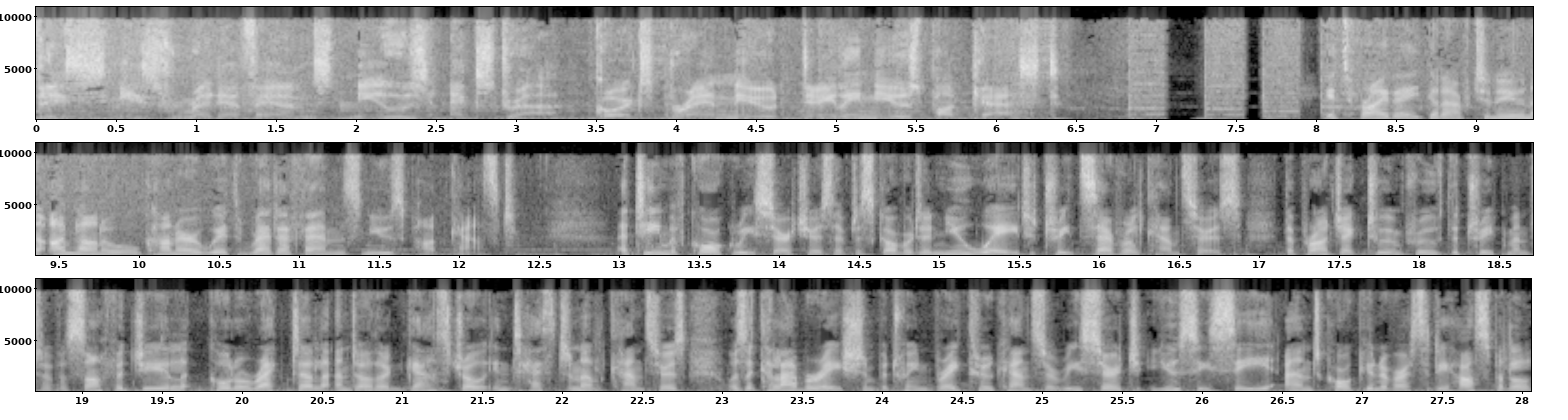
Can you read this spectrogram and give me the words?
This is Red FM's News Extra, Cork's brand new daily news podcast. It's Friday. Good afternoon. I'm Lana O'Connor with Red FM's news podcast. A team of Cork researchers have discovered a new way to treat several cancers. The project to improve the treatment of esophageal, colorectal, and other gastrointestinal cancers was a collaboration between Breakthrough Cancer Research, UCC, and Cork University Hospital.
